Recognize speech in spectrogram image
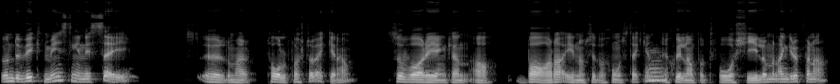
Under viktminskningen i sig de här 12 första veckorna så var det egentligen ja, bara inom situationstecken Mm. en skillnad på två kilo mellan grupperna.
